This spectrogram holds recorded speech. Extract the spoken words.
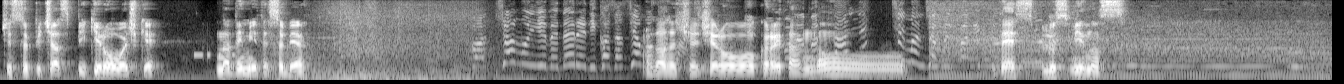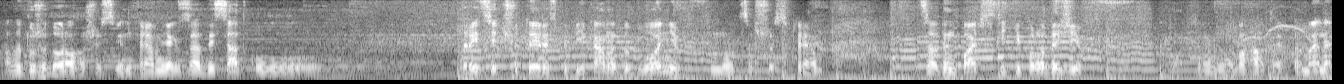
Чисто під час пікіровочки надиміти собі. Продажа чергового корита, ну. Десь плюс-мінус. Але дуже дорого щось він. Прям як за десятку. 34 з копійками дублонів. Ну це щось прям. За один патч стільки продажів. Прям забагато, як на мене.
